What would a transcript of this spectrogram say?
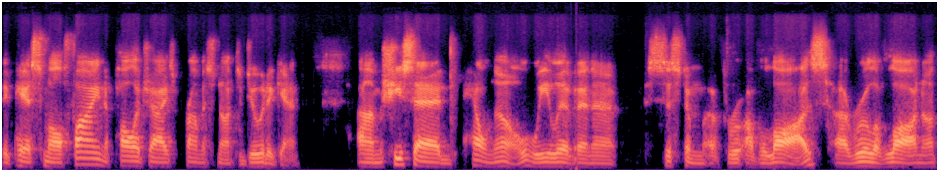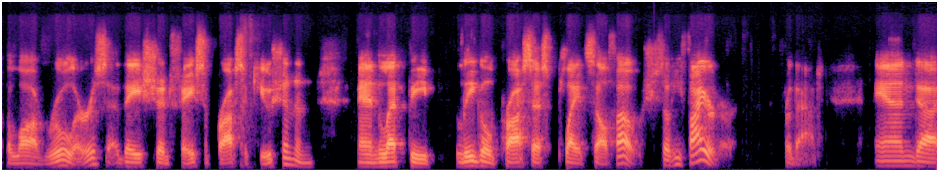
They pay a small fine, apologize, promise not to do it again. Um, she said, hell no, we live in a system of, of laws, a rule of law, not the law of rulers. They should face a prosecution and, and let the legal process play itself out. So he fired her for that. And uh,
